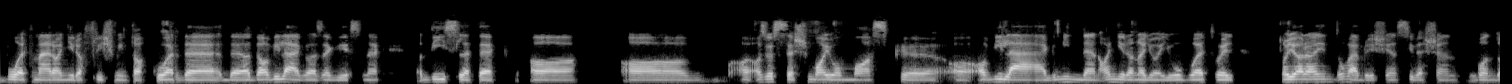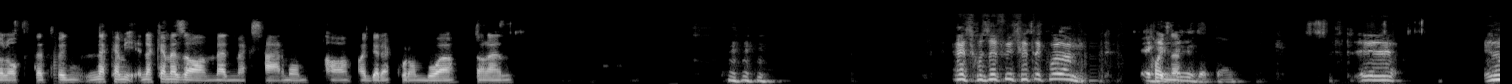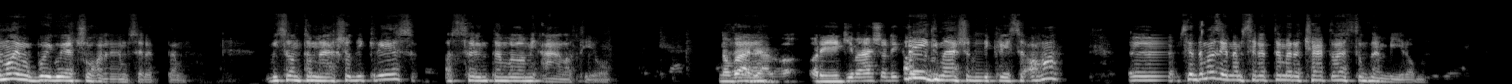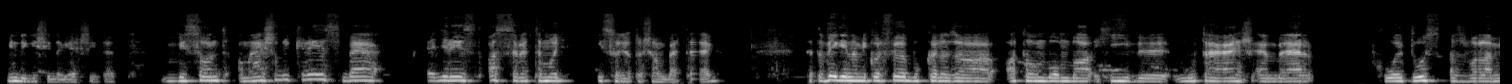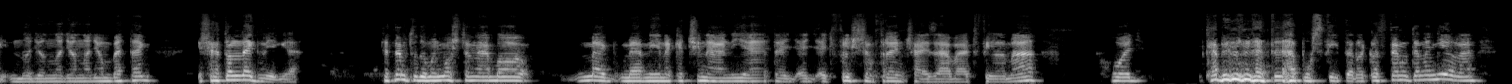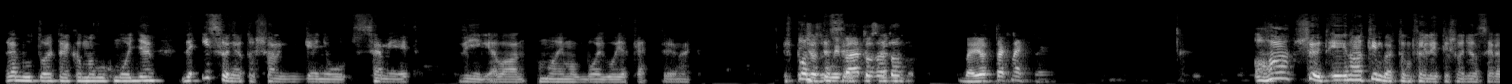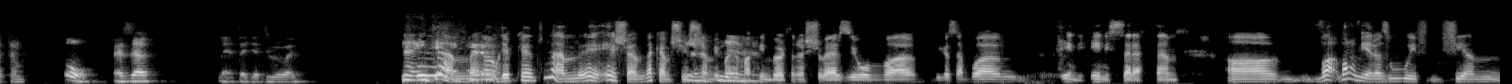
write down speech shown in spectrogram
volt már annyira friss, mint akkor, de, de, de a világa az egésznek, a díszletek, a, a, az összes majommaszk, a, a világ, minden annyira nagyon jó volt, hogy, hogy arra én továbbra is ilyen szívesen gondolok. Tehát, hogy nekem, nekem ez a Mad Max 3 a, a gyerekkoromból talán. Ezt hozzáfűzhetek valamit? Hogyne. nyugodtan. Én a majmok bolygóját soha nem szerettem. Viszont a második rész, az szerintem valami állati jó. Na várjál, a, a régi második? A régi második része, aha. Ö, Szerintem azért nem szerettem, mert a Charlton Heston nem bírom. Mindig is idegesített. Viszont a második részbe egyrészt azt szerettem, hogy iszonyatosan beteg. Tehát a végén, amikor fölbukkan az a atombomba hívő mutáns ember kultusz, az valami nagyon-nagyon-nagyon beteg, és hát a legvége. Tehát nem tudom, hogy mostanában megmernének-e csinálni ilyet egy, egy, egy frissen franchise vált filmmel, hogy kb. mindent elpusztítanak. Aztán utána nyilván rebootolták a maguk módján, de iszonyatosan genyó szemét vége van a Majmok bolygója kettőnek. És pont az ezt új változatok bejöttek nektek? Aha, sőt, én a Tim Burton félét is nagyon szeretem. Ó, ezzel lehet egyedül vagy. Ne, én Nem, meg a- egyébként nem, én, sem, nekem sincs Nem, semmi bajom a. Tim burton verzióval, igazából én, én is szerettem. A, va, valamiért az új film,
